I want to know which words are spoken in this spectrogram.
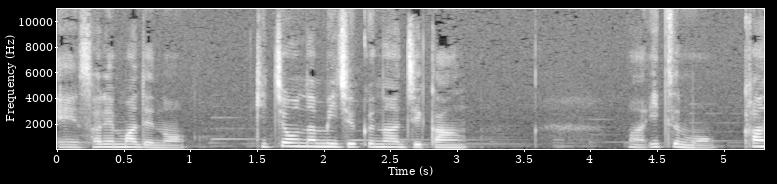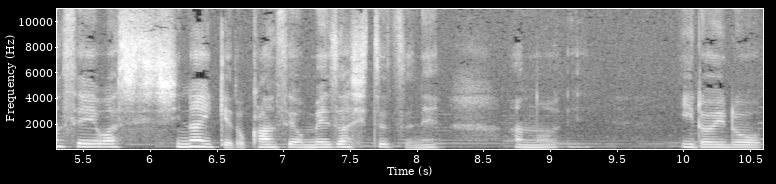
えー、それまでの貴重な未熟な時間、まあ、いつも完成はしないけど完成を目指しつつねあのいろいろ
